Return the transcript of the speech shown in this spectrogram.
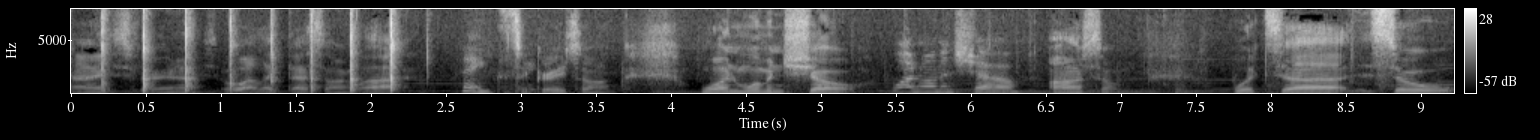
Nice, very nice. Oh, I like that song a lot. Thanks. It's a great song. One woman show. One woman show. Awesome. What? Uh, so,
